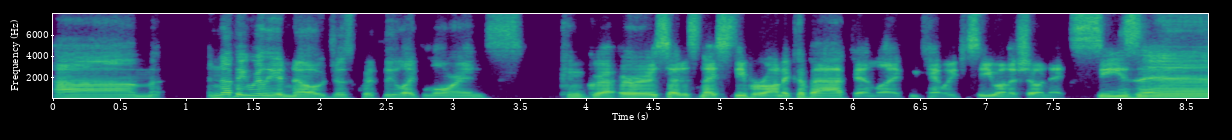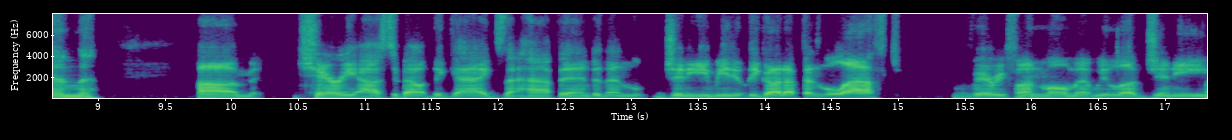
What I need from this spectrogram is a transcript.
Um, nothing really a note. Just quickly, like Lawrence congr- or said it's nice to see Veronica back, and like we can't wait to see you on the show next season. Um, Cherry asked about the gags that happened, and then Ginny immediately got up and left. Very fun moment. We love Ginny.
